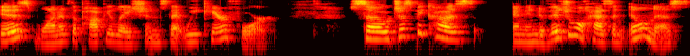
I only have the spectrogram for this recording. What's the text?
is one of the populations that we care for. So just because an individual has an illness,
